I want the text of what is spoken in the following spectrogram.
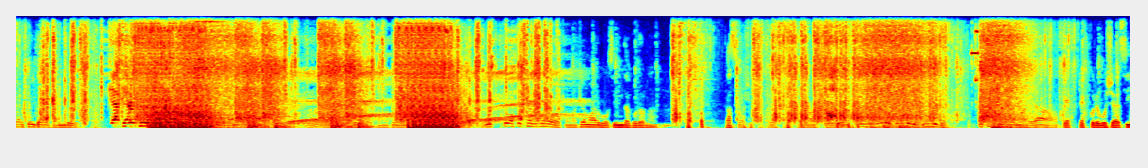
এবার কই যাব বন্ধু একটু অপেক্ষা করো, তোমাকে মারবো, চিন্তা করো না। কাছে আসো প্যাক ট্যাক করে বসে আছি।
